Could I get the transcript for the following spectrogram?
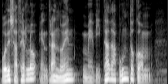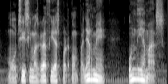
puedes hacerlo entrando en meditada.com. Muchísimas gracias por acompañarme un día más.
